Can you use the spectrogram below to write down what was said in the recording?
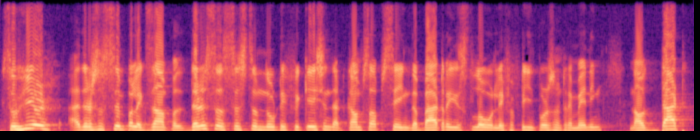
so here uh, there's a simple example. There is a system notification that comes up saying the battery is low only 15% remaining. Now that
